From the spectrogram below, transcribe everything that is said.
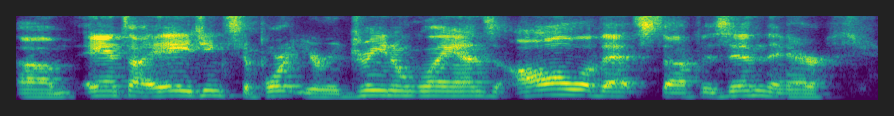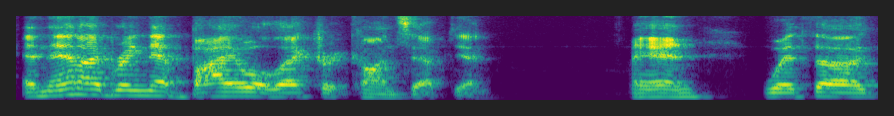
um, anti-aging support your adrenal glands all of that stuff is in there and then i bring that bioelectric concept in and with uh,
